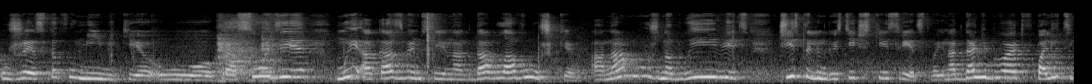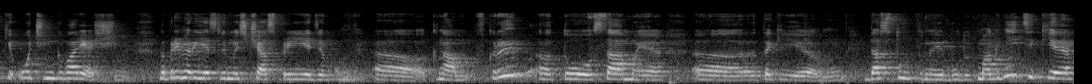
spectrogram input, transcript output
у жестов, у мимики, у просодии, мы оказываемся иногда в ловушке, а нам нужно выявить чисто лингвистические средства. Иногда они бывают в политике очень говорящими. Например, если мы сейчас приедем э, к нам в Крым, э, то самые э, такие доступные будут магнитики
